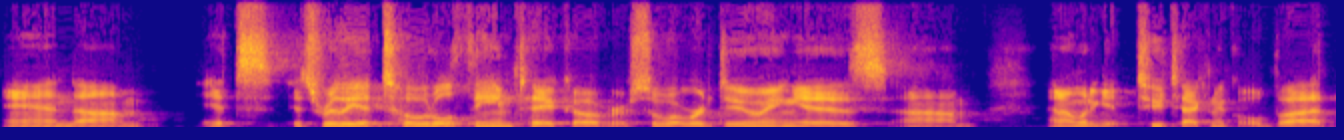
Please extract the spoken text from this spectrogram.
And um, it's it's really a total theme takeover. So what we're doing is, um, and I don't want to get too technical, but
